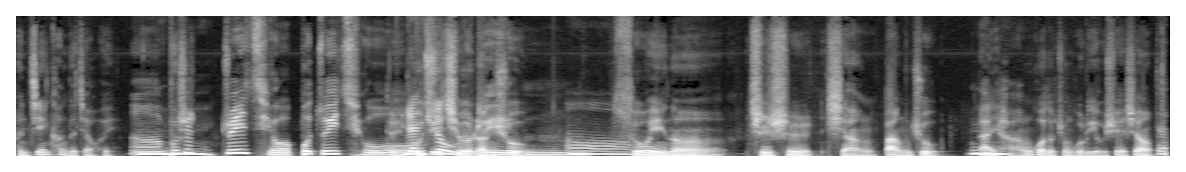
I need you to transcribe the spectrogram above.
很健康的教会，嗯，不是追求不追求不追求人数，嗯哦，所以呢，只是想帮助来嗯韩国的中国留学生，对，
